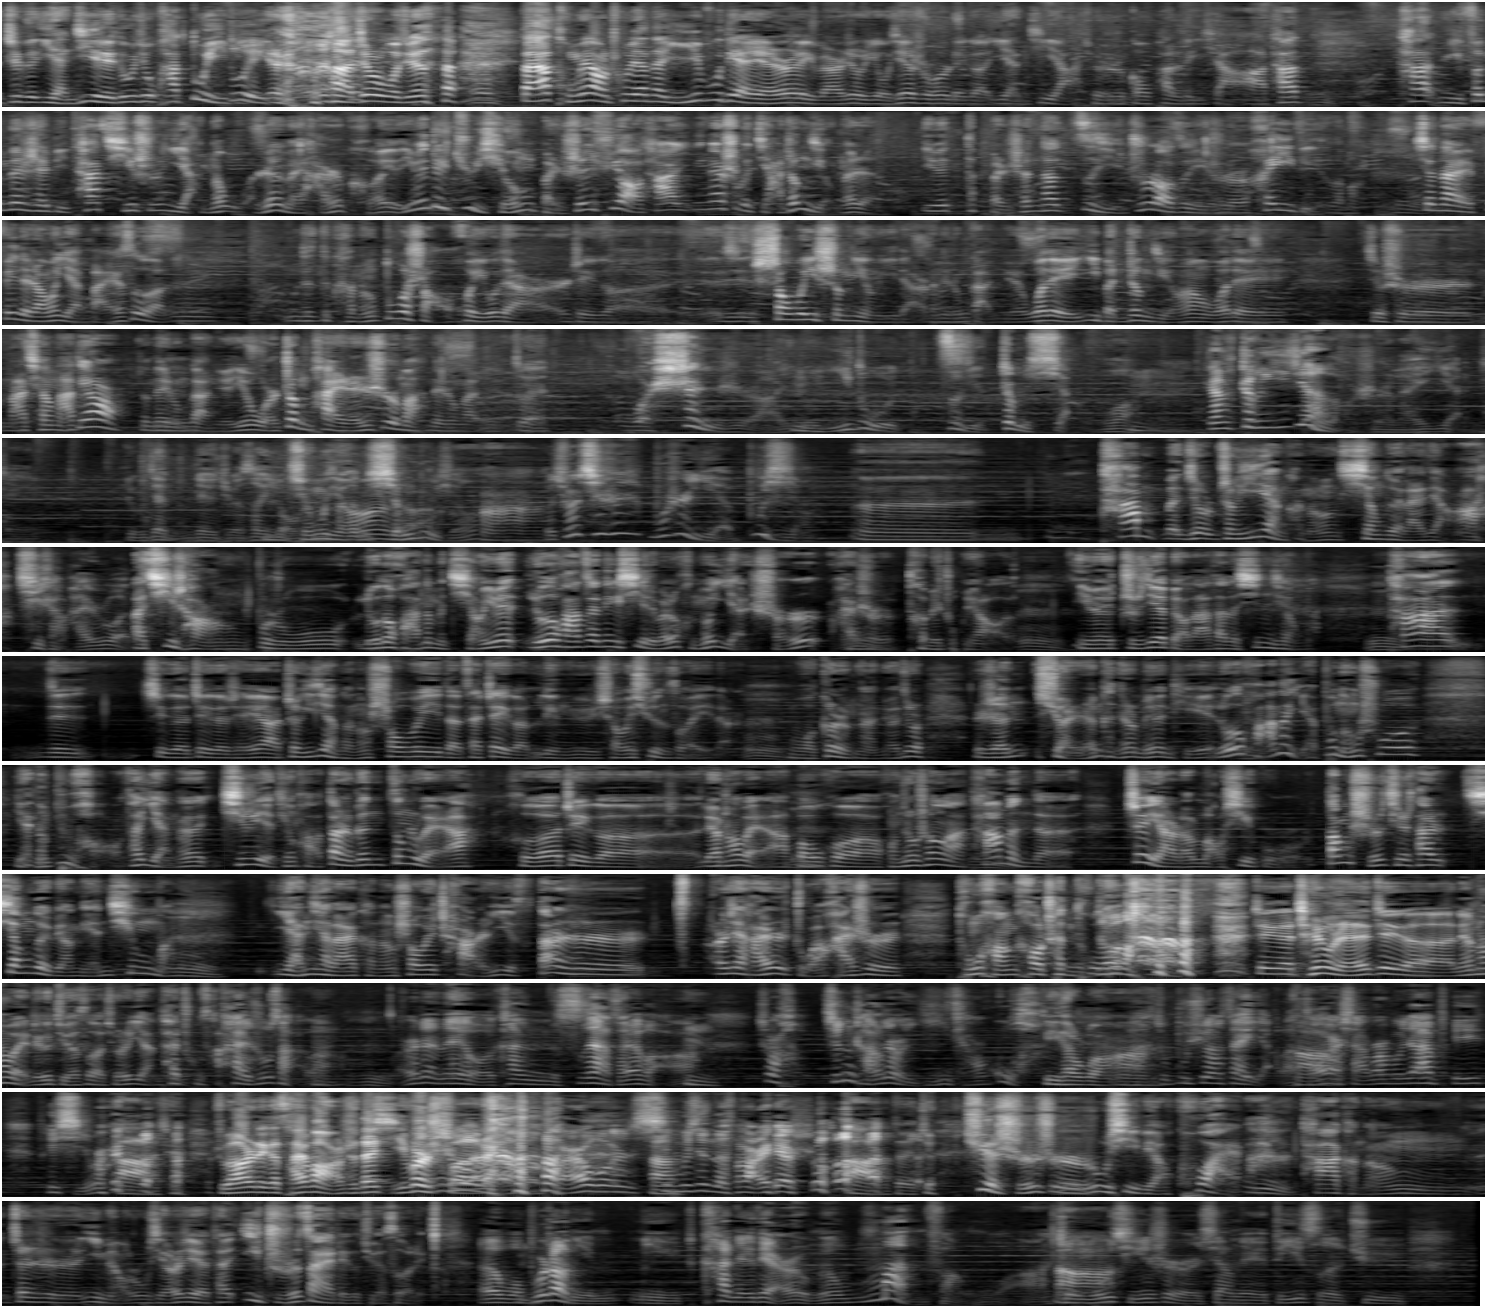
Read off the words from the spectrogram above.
这个演技这东西就怕对比，对比 是吧？就是我觉得哎 大家同样出现在一部电影里边，就是有些时候这个演技啊，确实是高攀了一下啊。他他你分跟谁比？他其实演的，我认为还是可以的，因为这剧情本身需要他应该是个假正经的人。因为他本身他自己知道自己是黑底子嘛，嗯现在非得让我演白色的，嗯，那可能多少会有点儿这个呃稍微生硬一点儿的那种感觉。我得一本正经，我得就是拿腔拿调儿，就那种感觉，因为我是正派人士嘛，那种感觉。对，我甚至啊嗯有一度自己这么想过，嗯，让郑伊健老师来演这个刘建明这个角色，有嗯行不行行不行？啊，我觉得其实不是也不行，嗯，他们就是郑伊健，可能相对来讲啊。气场还弱啊，气场不如刘德华那么强，因为刘德华在那个戏里边有很多眼神儿还是特别重要的，嗯因为直接表达他的心情嘛。嗯，他这这个这个谁呀、郑伊健可能稍微的在这个领域稍微逊色一点。嗯。我个人感觉就是人选人肯定是没问题，刘德华呢也不能说演的不好，他演的其实也挺好，但是跟曾志伟啊和这个梁朝伟啊，嗯包括黄秋生啊，他们的这样的老戏骨，当时其实他相对比较年轻嘛，嗯。演起来可能稍微差点意思，但是而且还是主要还是同行靠衬托嘛。这个陈永仁这个梁朝伟这个角色确实演得太出彩了，太出彩了，嗯，而且那个我看私下采访就是很经常就是一条过一条过啊，啊就不需要再演了，啊早点下班回家陪陪媳妇儿啊，这主要是这个采访是他媳妇儿说的，反正我信不信的，反正也说了，啊，对，就确实是入戏比较快吧，嗯他可能真是一秒入戏，而且他一直在这个角色里。呃，我不知道你你看这个电影有没有慢放过啊？就啊尤其是像这个第一次去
